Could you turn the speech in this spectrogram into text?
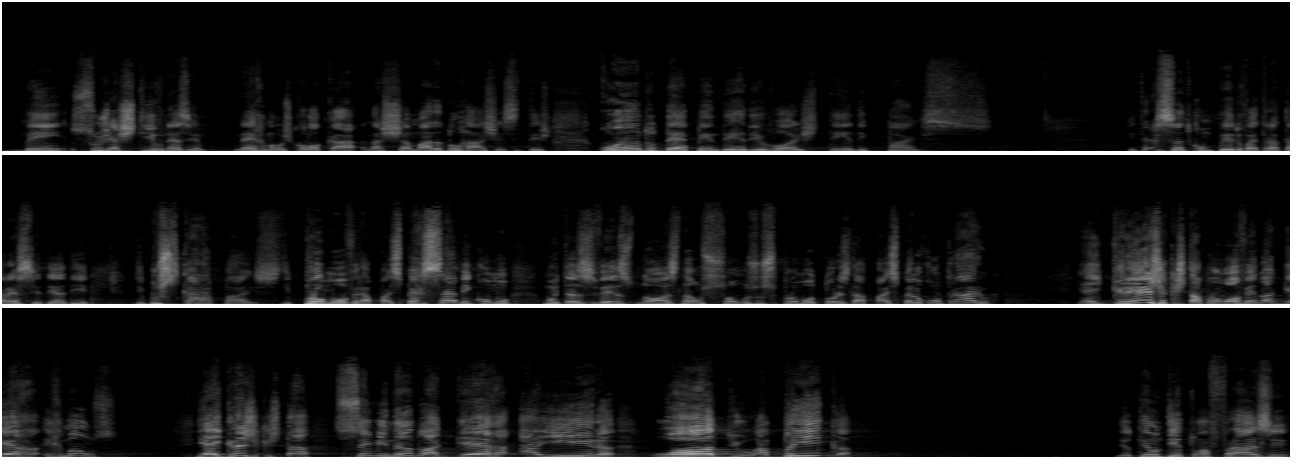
Bem sugestivo, né, né, irmãos, colocar na chamada do racha esse texto. Quando depender de vós, tende paz. Interessante como Pedro vai tratar essa ideia de, de buscar a paz, de promover a paz. Percebem como muitas vezes nós não somos os promotores da paz, pelo contrário, é a igreja que está promovendo a guerra, irmãos. E é a igreja que está seminando a guerra, a ira, o ódio, a briga. Eu tenho dito uma frase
